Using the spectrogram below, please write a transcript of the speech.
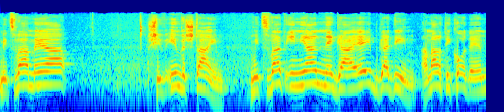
מצווה 172, מצוות עניין נגעי בגדים. אמרתי קודם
